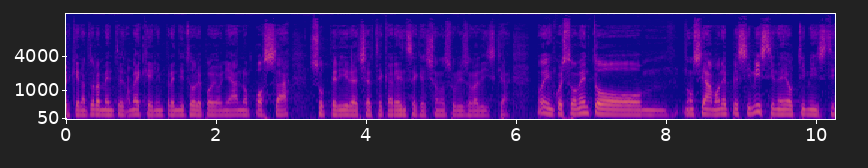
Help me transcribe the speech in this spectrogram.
perché naturalmente non è che l'imprenditore poi ogni anno possa sopperire a certe carenze che ci sono sull'isola di Ischia. Noi in questo momento non siamo né pessimisti né ottimisti,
